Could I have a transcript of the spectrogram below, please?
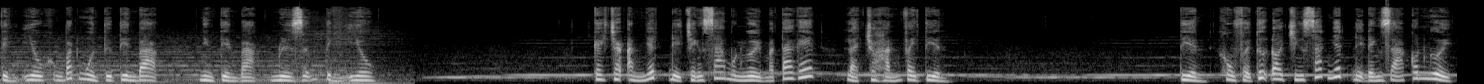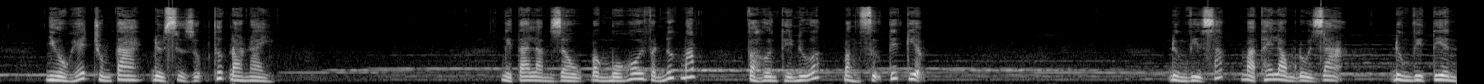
Tình yêu không bắt nguồn từ tiền bạc, nhưng tiền bạc nuôi dưỡng tình yêu. Cách chắc ăn nhất để tránh xa một người mà ta ghét là cho hắn vay tiền. Tiền không phải thước đo chính xác nhất để đánh giá con người, nhưng hầu hết chúng ta đều sử dụng thước đo này. Người ta làm giàu bằng mồ hôi và nước mắt và hơn thế nữa bằng sự tiết kiệm. Đừng vì sắc mà thay lòng đổi dạ, đừng vì tiền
